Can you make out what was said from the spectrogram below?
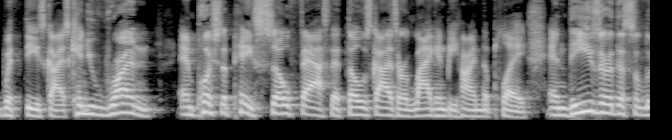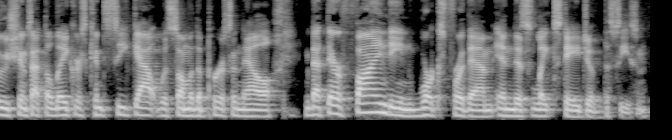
with these guys? Can you run and push the pace so fast that those guys are lagging behind the play. And these are the solutions that the Lakers can seek out with some of the personnel that they're finding works for them in this late stage of the season.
